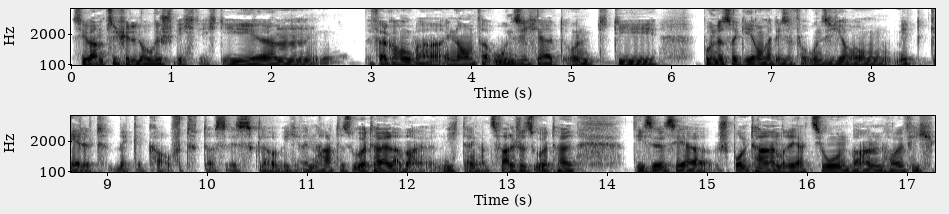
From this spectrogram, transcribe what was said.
Sie waren psychologisch wichtig. Die ähm, Bevölkerung war enorm verunsichert und die Bundesregierung hat diese Verunsicherung mit Geld weggekauft. Das ist, glaube ich, ein hartes Urteil, aber nicht ein ganz falsches Urteil. Diese sehr spontanen Reaktionen waren häufig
